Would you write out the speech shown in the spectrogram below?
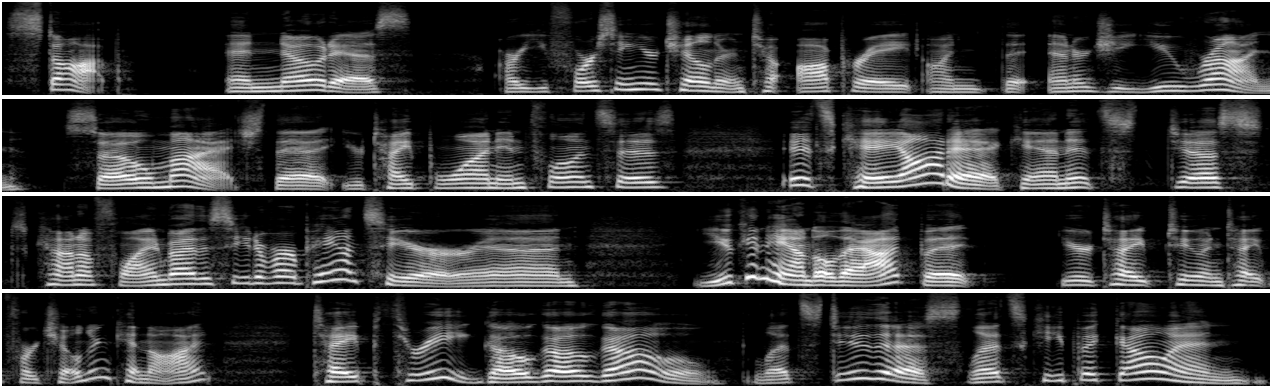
Stop and notice are you forcing your children to operate on the energy you run so much that your type 1 influences it's chaotic and it's just kind of flying by the seat of our pants here. And you can handle that but your type 2 and type 4 children cannot. Type 3 go go go. Let's do this. Let's keep it going.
